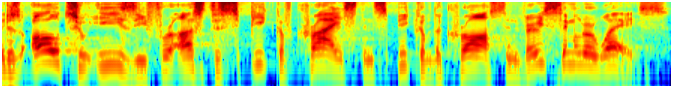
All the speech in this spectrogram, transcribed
It is all too easy for us to speak of Christ and speak of the cross in very similar ways.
